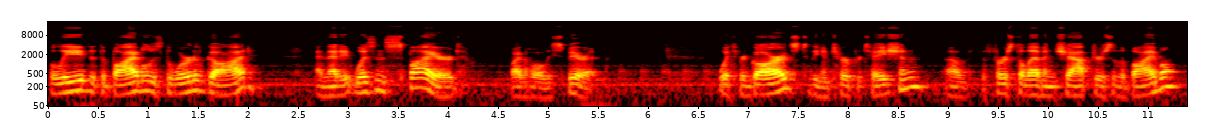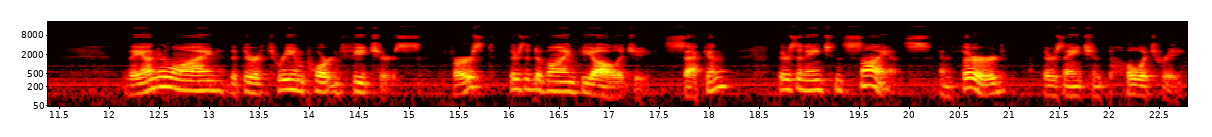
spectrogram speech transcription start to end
believe that the Bible is the Word of God and that it was inspired by the Holy Spirit. With regards to the interpretation of the first 11 chapters of the Bible, they underline that there are three important features. First, there's a divine theology. Second, there's an ancient science. And third, there's ancient poetry.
